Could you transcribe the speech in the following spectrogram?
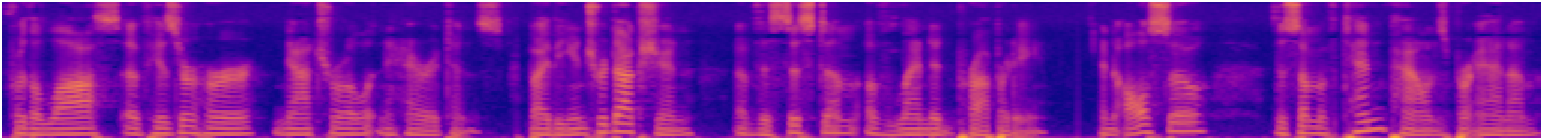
for the loss of his or her natural inheritance by the introduction of the system of landed property, and also the sum of ten pounds per annum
